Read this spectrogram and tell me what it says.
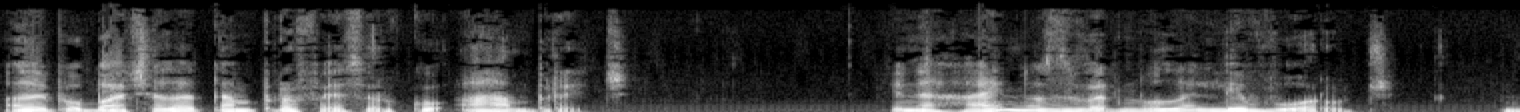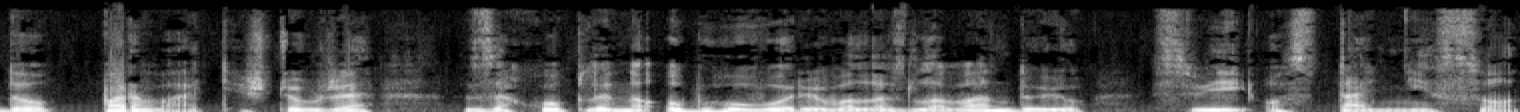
але побачила там професорку Амбридж і негайно звернула ліворуч до Парваті, що вже захоплено обговорювала з лавандою свій останній сон.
